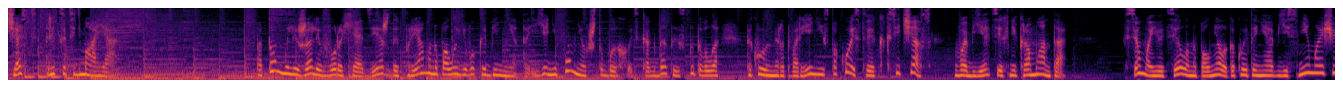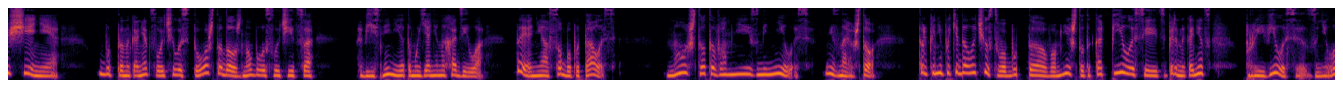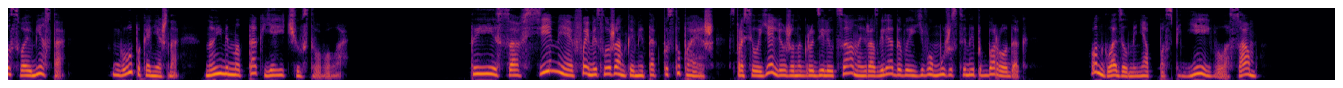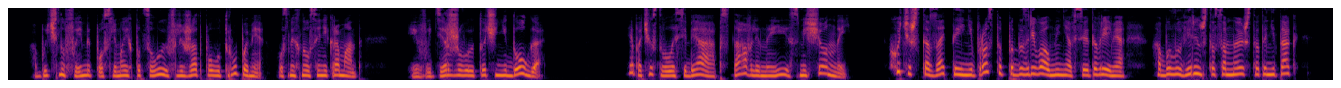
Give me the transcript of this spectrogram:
Часть 37. Потом мы лежали в ворохе одежды прямо на полу его кабинета, и я не помню, чтобы хоть когда-то испытывала такое умиротворение и спокойствие, как сейчас, в объятиях некроманта. Все мое тело наполняло какое-то необъяснимое ощущение, будто наконец случилось то, что должно было случиться. Объяснения этому я не находила, да и не особо пыталась. Но что-то во мне изменилось, не знаю что — только не покидало чувство, будто во мне что-то копилось и теперь, наконец, проявилось и заняло свое место. Глупо, конечно, но именно так я и чувствовала. «Ты со всеми Фэми-служанками так поступаешь?» — спросила я, лежа на груди Люциана и разглядывая его мужественный подбородок. Он гладил меня по спине и волосам. «Обычно Фэми после моих поцелуев лежат полутрупами», — усмехнулся некромант и выдерживают очень недолго. Я почувствовала себя обставленной и смещенной. Хочешь сказать, ты не просто подозревал меня все это время, а был уверен, что со мной что-то не так?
